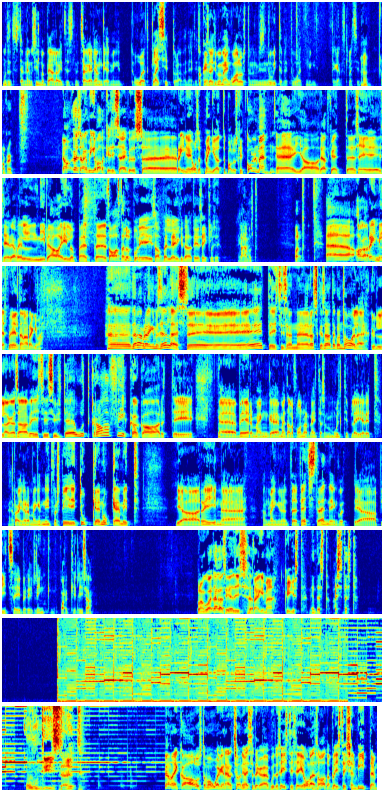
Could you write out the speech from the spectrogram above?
muudatustel nagu silma peal hoida, sest need sageli ongi, et mingid uued klassid tulevad näiteks okay., kui sa oled juba mängu alustanud, mis sind huvitab, et uued mingid tegelasklassid mm. -hmm. okei okay no ühesõnaga, minge vaadake siis, äh, kuidas äh, Rein ja Joosep mängivad Baldur's Gate kolme äh, ja teadke, et see seeria veel niipea ei lõpe, et aasta lõpuni saab veel jälgida teie seiklusi, vähemalt. vot, aga Rein, millest me veel täna räägime? Täna me räägime sellest, et Eestis on raske saada konsoole, küll aga saab Eestis ühte uut graafikakaarti VR-mäng äh, Medal of Honor näitas oma multiplayerit, Rainer on mänginud Need for Speedi Tukke Nukemit. Ja Rein äh, on mänginud Death Strandingut ja Beat Saberi Linkin Parki lisa. tuleme kohe tagasi ja siis räägime kõigist nendest asjadest. Uudised peame ikka alustama uue generatsiooni asjadega ja kuidas Eestis ei ole saada PlayStation viite,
